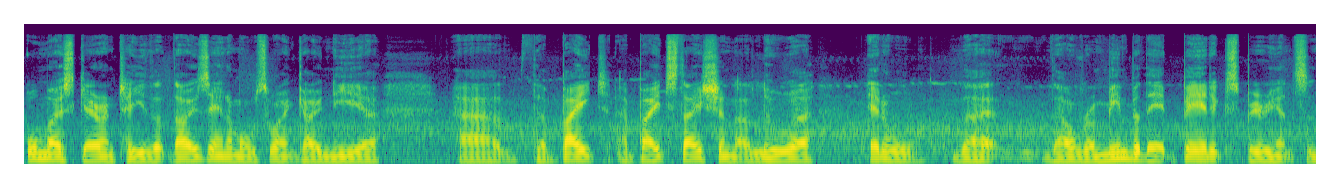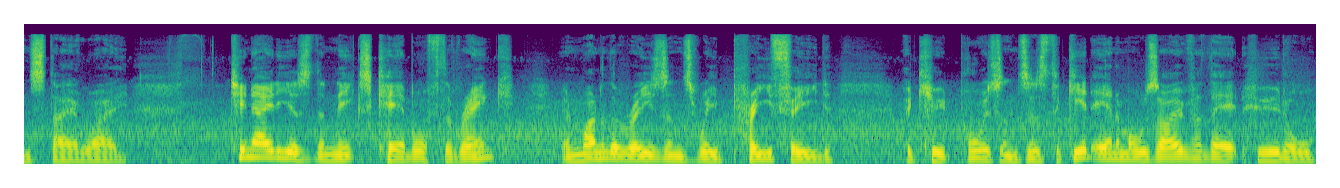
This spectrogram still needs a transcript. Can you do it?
almost guarantee that those animals won't go near uh, the bait, a bait station, a lure at all. They, they'll remember that bad experience and stay away. 1080 is the next cab off the rank, and one of the reasons we pre feed acute poisons is to get animals over that hurdle,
